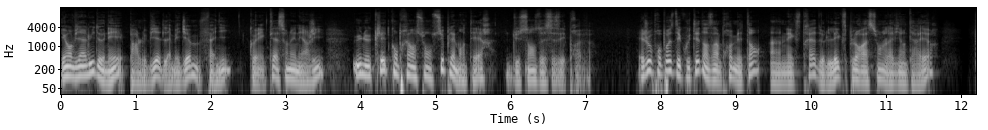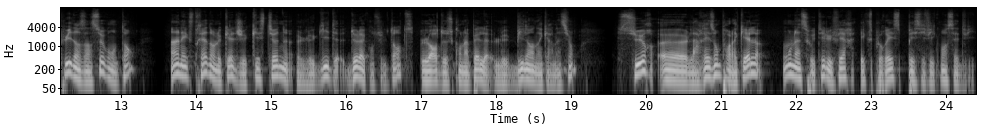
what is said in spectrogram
Et on vient lui donner, par le biais de la médium Fanny, connectée à son énergie, une clé de compréhension supplémentaire du sens de ces épreuves. Et je vous propose d'écouter dans un premier temps un extrait de l'exploration de la vie antérieure, puis dans un second temps, un extrait dans lequel je questionne le guide de la consultante lors de ce qu'on appelle le bilan d'incarnation, sur euh, la raison pour laquelle on a souhaité lui faire explorer spécifiquement cette vie.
